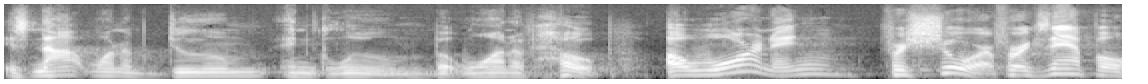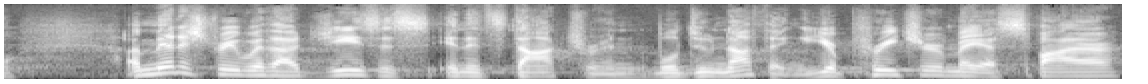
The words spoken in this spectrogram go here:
is not one of doom and gloom, but one of hope. A warning for sure. For example, a ministry without Jesus in its doctrine will do nothing. Your preacher may aspire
